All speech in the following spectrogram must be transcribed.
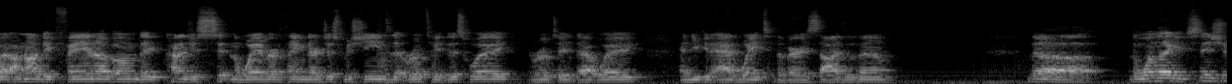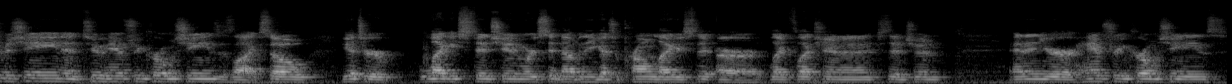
but I'm not a big fan of them. They kind of just sit in the way of everything. They're just machines that rotate this way and rotate that way, and you can add weight to the various sides of them. The the one leg extension machine and two hamstring curl machines is like so you got your leg extension where you're sitting up and then you got your prone leg or leg flexion and extension and then your hamstring curl machines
